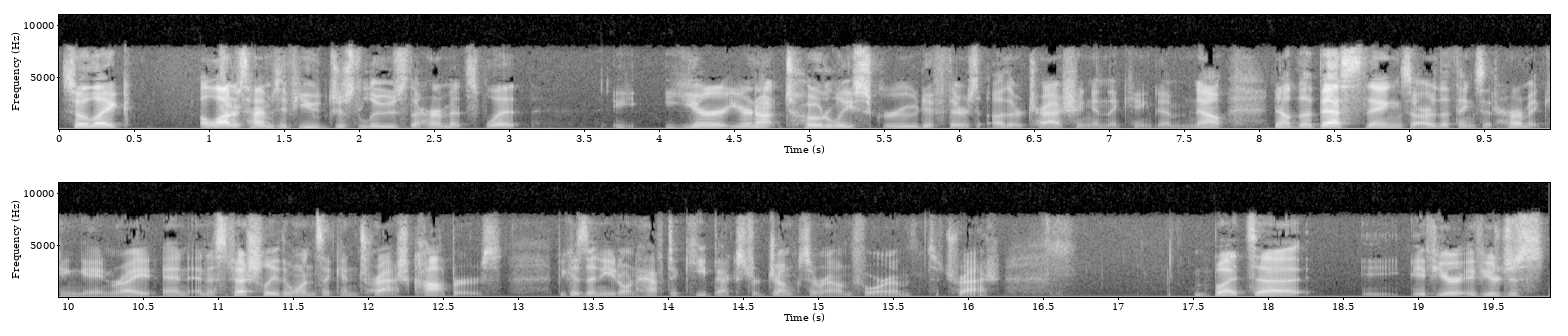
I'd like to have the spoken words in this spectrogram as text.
So like a lot of times if you just lose the hermit split, you're you're not totally screwed if there's other trashing in the kingdom. Now now the best things are the things that Hermit can gain, right? And and especially the ones that can trash coppers, because then you don't have to keep extra junks around for him to trash. But uh, if you're if you're just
